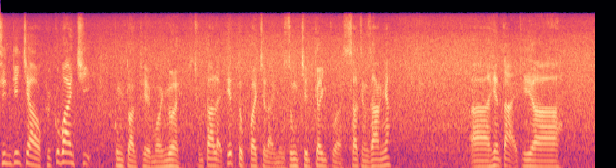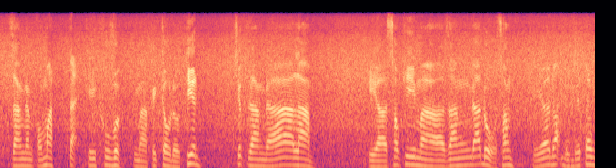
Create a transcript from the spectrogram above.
xin kính chào quý cô bác anh chị cùng toàn thể mọi người. Chúng ta lại tiếp tục quay trở lại nội dung trên kênh của Sa Trường Giang nhé. À, Hiện tại thì à, Giang đang có mặt tại cái khu vực mà cái cầu đầu tiên Trước Giang đã làm. Thì à, sau khi mà Giang đã đổ xong cái đoạn đường bê tông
